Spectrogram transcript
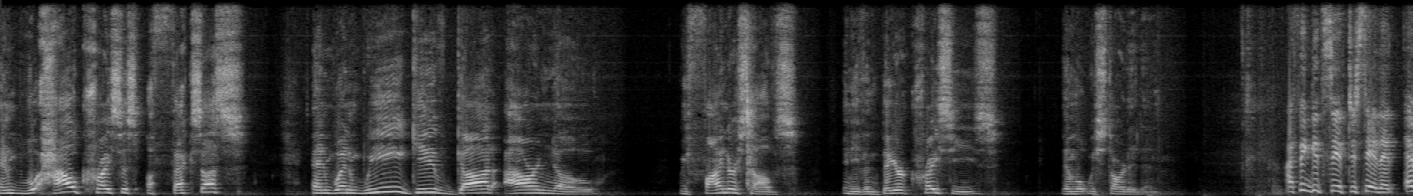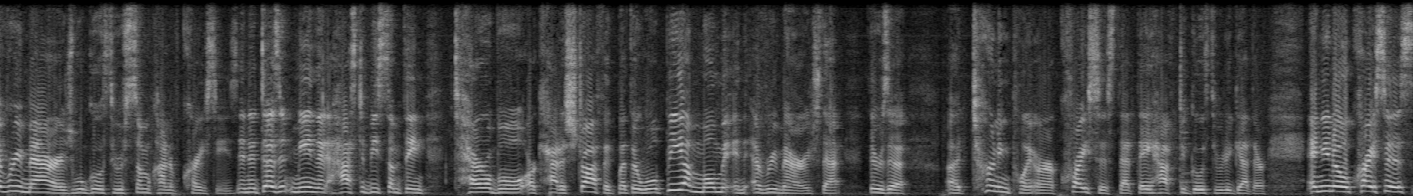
and wh- how crisis affects us. And when we give God our no, we find ourselves in even bigger crises than what we started in. I think it's safe to say that every marriage will go through some kind of crises. And it doesn't mean that it has to be something terrible or catastrophic, but there will be a moment in every marriage that there's a, a turning point or a crisis that they have to go through together. And you know, crisis,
